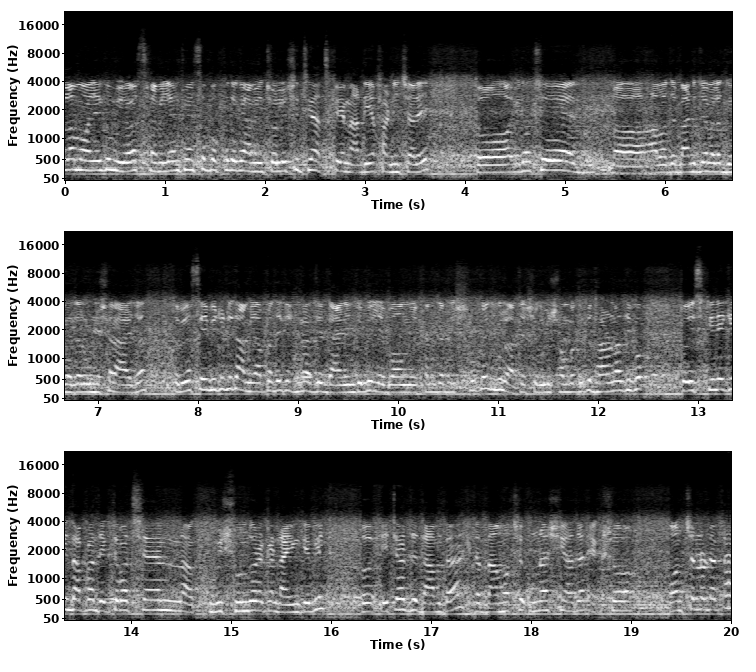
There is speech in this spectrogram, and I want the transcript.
আসসালামু আলাইকুম ইউএস ফ্যামিলি অ্যান্ড ফ্রেন্ডসের পক্ষ থেকে আমি চলে এসেছি আজকে নাদিয়া ফার্নিচারে। তো এটা হচ্ছে আমাদের বাণিজ্য মেলা দুই হাজার উনিশের আয়োজন। তো বিয়াস এই ভিডিওটিতে আমি আপনাদেরকে এখানকার যে ডাইনিং টেবিল এবং এখানকার যে শোকেজগুলো আছে, সেগুলো সম্পর্কে একটু ধারণা দিব। তো স্ক্রিনে কিন্তু আপনারা দেখতে পাচ্ছেন খুবই সুন্দর একটা ডাইনিং টেবিল। তো এটার যে দামটা, এটার দাম হচ্ছে উনাশি হাজার একশো পঞ্চান্ন টাকা।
